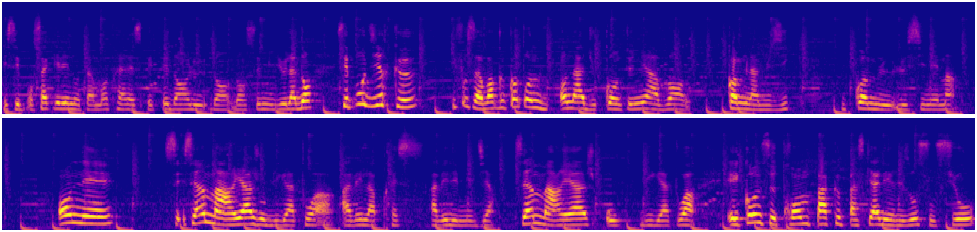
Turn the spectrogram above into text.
Et c'est pour ça qu'elle est notamment très respectée dans, ce milieu-là. Donc, c'est pour dire que il faut savoir que quand on, on, a du contenu à vendre, comme la musique ou comme le, cinéma, on est. C'est un mariage obligatoire avec la presse, avec les médias. C'est un mariage obligatoire. Et qu'on ne se trompe pas que parce qu'il y a les réseaux sociaux,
